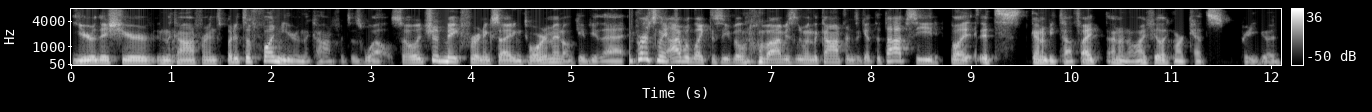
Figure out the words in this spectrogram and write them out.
year this year in the conference, but it's a fun year in the conference as well. So it should make for an exciting tournament. I'll give you that. Personally, I would like to see Villanova obviously win the conference and get the top seed, but it's going to be tough. I, I don't know. I feel like Marquette's pretty good,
